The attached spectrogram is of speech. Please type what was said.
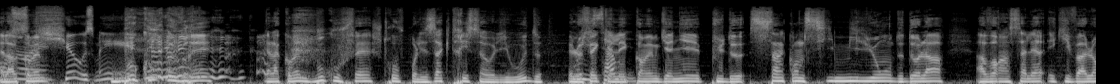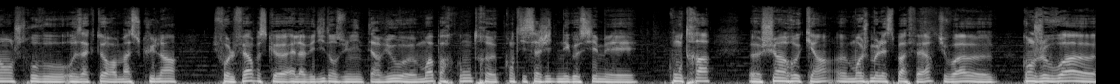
Elle a Oh, quand même beaucoup œuvré. Elle a quand même beaucoup fait, je trouve, pour les actrices à Hollywood. Et le Oui, fait qu'elle oui. ait quand même gagné plus de 56 millions de dollars, avoir un salaire équivalent, je trouve, aux, aux acteurs masculins, il faut le faire parce qu'elle avait dit dans une interview, euh, moi par contre, euh, quand il s'agit de négocier mes contrats, euh, je suis un requin. Euh, moi, je me laisse pas faire, tu vois. euh, quand je vois euh,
